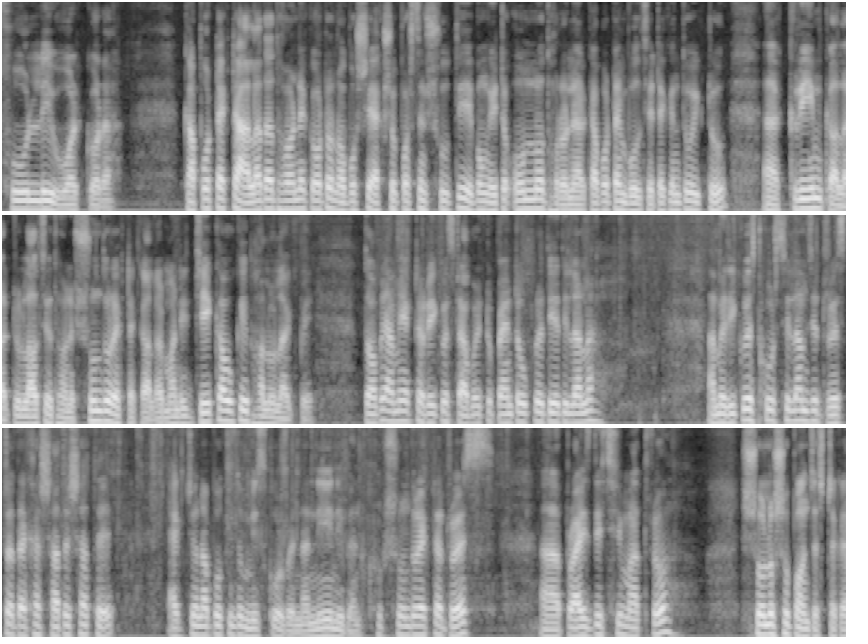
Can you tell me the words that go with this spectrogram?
ফুললি ওয়ার্ক করা। কাপড়টা একটা আলাদা ধরনের কটন, অবশ্যই একশো পার্সেন্ট সুতি এবং এটা অন্য ধরনের। আর কাপড়টা আমি বলছি, এটা কিন্তু একটু ক্রিম কালার একটু লালচে ধরনের, সুন্দর একটা কালার মানে যে কাউকে ভালো লাগবে। তবে আমি একটা রিকোয়েস্ট আবার একটু প্যান্টটা উপরে দিয়ে দিলাম না? আমি রিকোয়েস্ট করছিলাম যে ড্রেসটা দেখার সাথে সাথে একজন আপু কিন্তু মিস করবেন না, নিয়ে নেবেন। খুব সুন্দর একটা ড্রেস প্রাইস দিচ্ছি মাত্র ষোলোশো পঞ্চাশ টাকা।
